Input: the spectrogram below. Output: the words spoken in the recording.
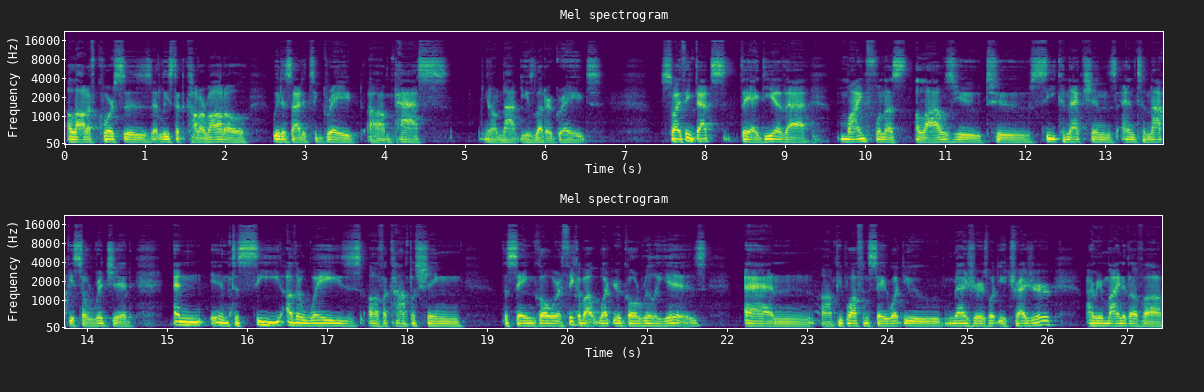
a lot of courses, at least at Colorado, we decided to grade um, pass, you know, not use letter grades. So I think that's the idea that mindfulness allows you to see connections and to not be so rigid and, and to see other ways of accomplishing the same goal or think about what your goal really is. And uh, people often say what you measure is what you treasure. I'm reminded of, uh,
